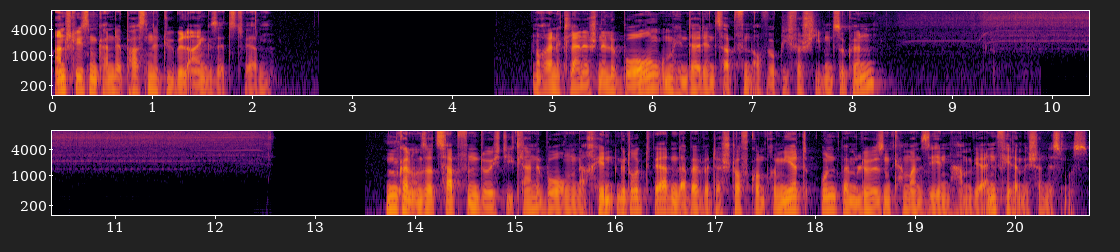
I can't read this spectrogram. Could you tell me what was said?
Anschließend kann der passende Dübel eingesetzt werden. Noch eine kleine schnelle Bohrung, um hinter den Zapfen auch wirklich verschieben zu können. Nun kann unser Zapfen durch die kleine Bohrung nach hinten gedrückt werden, dabei wird der Stoff komprimiert und beim Lösen kann man sehen, haben wir einen Federmechanismus.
